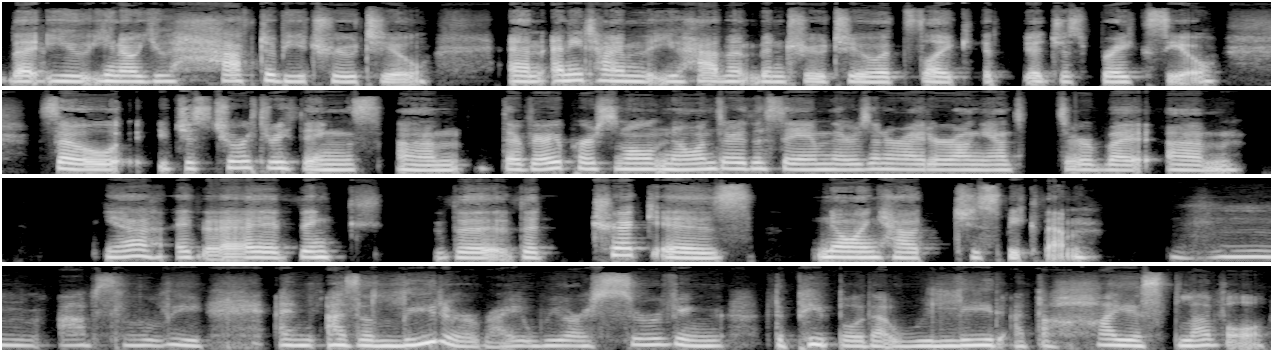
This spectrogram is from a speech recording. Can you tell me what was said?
That you, you know, you have to be true to. And anytime that you haven't been true to, it's like it, it just breaks you. So just two or three things. Um, they're very personal. No one's are the same. There isn't a right or wrong answer, but um, yeah, I, I think the the trick is knowing how to speak them. Mm-hmm, absolutely. And as a leader, right, we are serving the people that we lead at the highest level,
